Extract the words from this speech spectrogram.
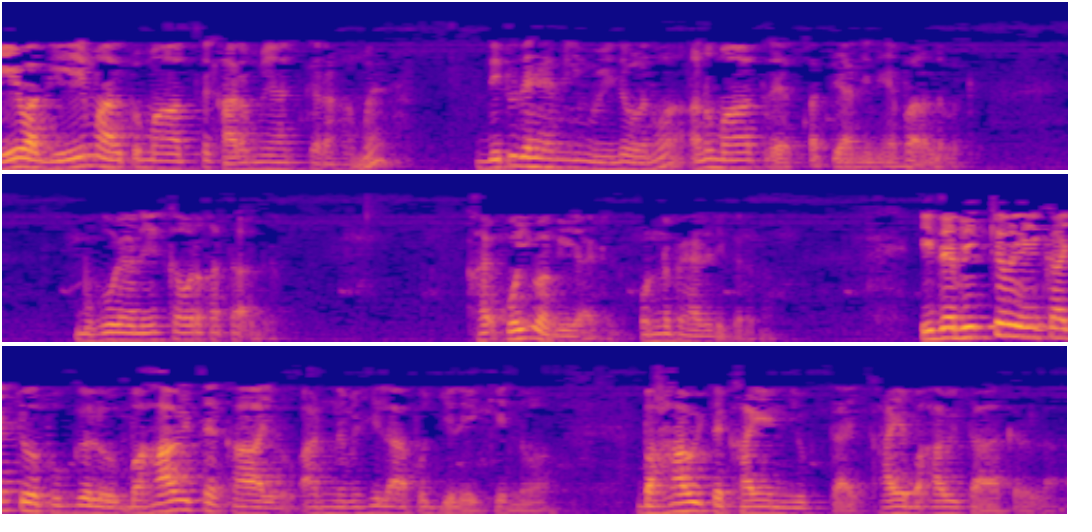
ඒ වගේම අල්පමාත්‍ර කර්මයක් කරාම දිටු දැහැමීම විඳවනවා අනුමාත්‍රයක්වත් යන්නේ නෑ පරලවට. බොහෝ යන්නේ කවර කතාවද? කොයි වගේ අයට? ඔන්න පැහැදිලි කරනවා. ඉද වික්කව ඒකච්චෝ පුද්ගලෝ භාවිත කායෝ අන්න මෙහිලා පුජ්‍යලයක් ඉන්නවා. භාවිත කයෙන් යුක්තයි. කය භාවිතා කරලා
